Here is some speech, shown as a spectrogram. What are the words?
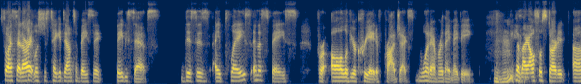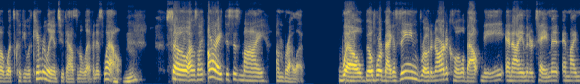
So I said, all right, let's just take it down to basic baby steps this is a place and a space for all of your creative projects, whatever they may be. Mm-hmm. Because I also started uh, What's Cooking with Kimberly in 2011 as well. Mm-hmm. So I was like, all right, this is my umbrella. Well, Billboard Magazine wrote an article about me and I Am Entertainment and my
